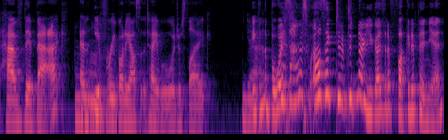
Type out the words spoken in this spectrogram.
have their back, and mm-hmm. everybody else at the table were just like. yeah Even the boys, I was, I was like, didn't, know you guys had a fucking opinion,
